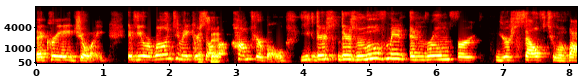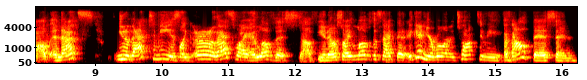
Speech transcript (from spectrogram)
that create joy if you are willing to make yourself uncomfortable you, there's there's movement and room for yourself to evolve and that's you know, that to me is like, oh, that's why I love this stuff, you know? So I love the fact that, again, you're willing to talk to me about this and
